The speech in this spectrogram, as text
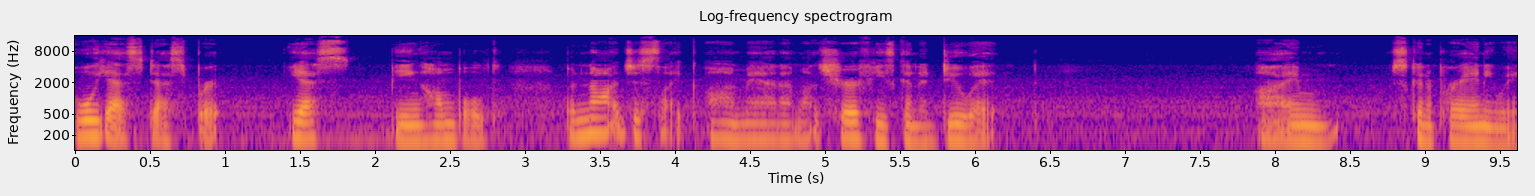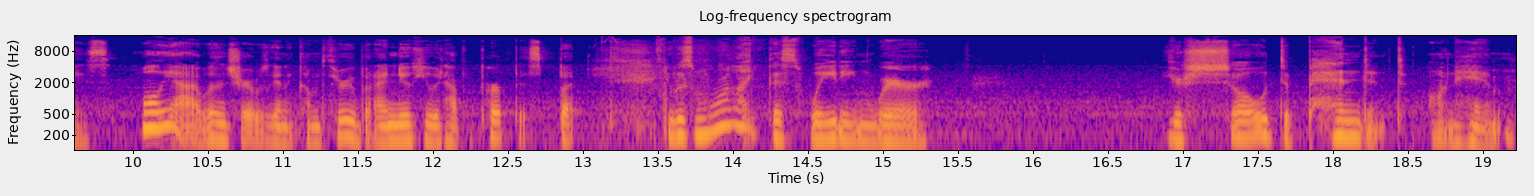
well, yes, desperate. Yes, being humbled. But not just like, oh man, I'm not sure if he's going to do it. I'm just going to pray anyways. Well, yeah, I wasn't sure it was going to come through, but I knew he would have a purpose. But it was more like this waiting where you're so dependent on him.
